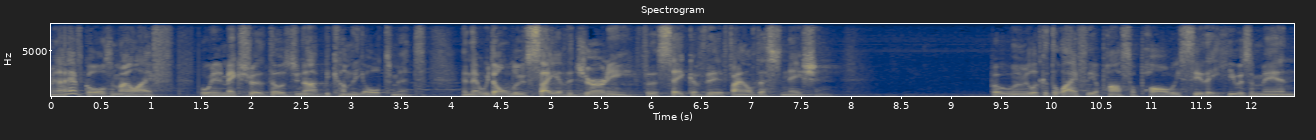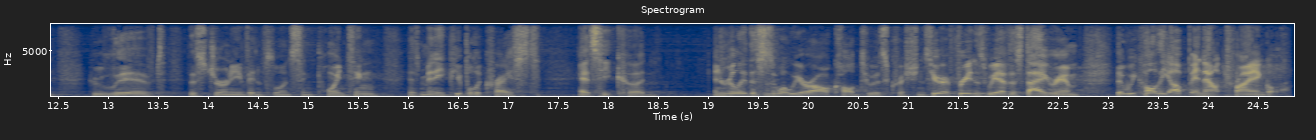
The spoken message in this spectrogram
I mean, I have goals in my life, but we need to make sure that those do not become the ultimate and that we don't lose sight of the journey for the sake of the final destination. But when we look at the life of the Apostle Paul, we see that he was a man who lived this journey of influencing, pointing as many people to Christ as he could. And really, this is what we are all called to as Christians. Here at Freedoms, we have this diagram that we call the up and out triangle.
